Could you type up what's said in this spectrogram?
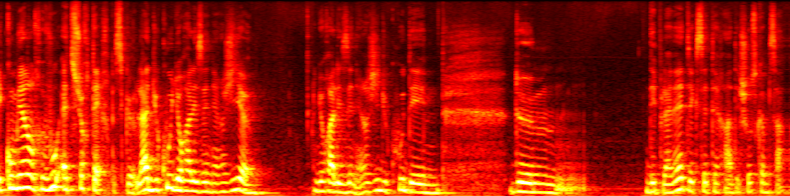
Et combien d'entre vous êtes sur Terre? Parce que là, du coup, il y aura les énergies, euh, il y aura les énergies du coup des, de, des planètes, etc. Des choses comme ça.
